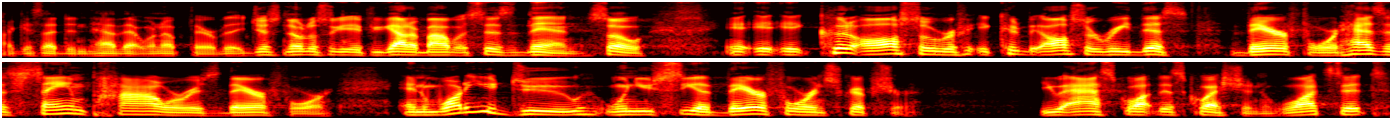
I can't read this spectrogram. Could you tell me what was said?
I guess I didn't have that one up there, but just notice if you got a Bible, it says then. So it, it could also it could also read this therefore. It has the same power as therefore. And what do you do when you see a therefore in Scripture? You ask what this question: What's it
